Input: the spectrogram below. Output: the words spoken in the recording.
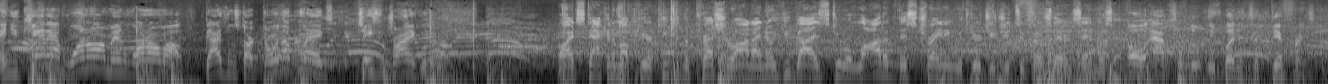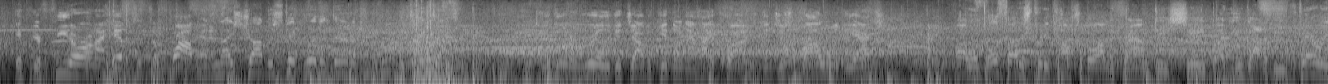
And you can't have one arm in, one arm out. Guys will start throwing up legs, chasing triangles. All right, stacking him up here, keeping the pressure on. I know you guys do a lot of this training with your jiu-jitsu coach there in San Jose. Oh, absolutely, but it's a difference. If your feet are on our hips, it's a problem. And a nice job to stick with it there to complete the takedown. Really good job of getting on that high crotch and just following the action. All right, well, both fighters pretty comfortable on the ground, DC, but you got to be very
